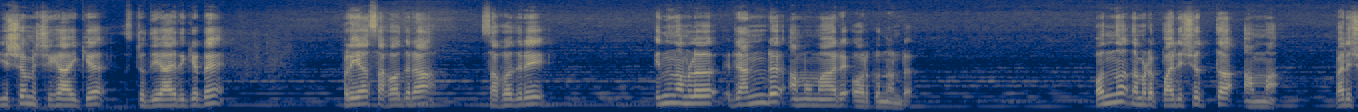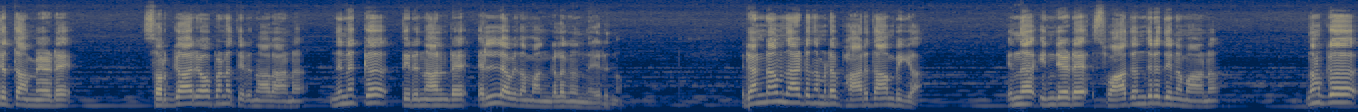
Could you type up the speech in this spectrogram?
ഈശോ മിശിഹായ്ക്ക് സ്തുതിയായിരിക്കട്ടെ. പ്രിയ സഹോദര സഹോദരി ഇന്ന് നമ്മൾ രണ്ട് അമ്മമാരെ ഓർക്കുന്നുണ്ട്. ഒന്ന് നമ്മുടെ പരിശുദ്ധ അമ്മ പരിശുദ്ധ അമ്മയുടെ സ്വർഗാരോപണ തിരുനാളാണ്. നിനക്ക് തിരുനാളിന്റെ എല്ലാവിധ മംഗളങ്ങളും നേരുന്നു. രണ്ടാമതായിട്ട് നമ്മുടെ ഭാരതാംബിക. ഇന്ന് ഇന്ത്യയുടെ സ്വാതന്ത്ര്യ ദിനമാണ് നമുക്ക്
